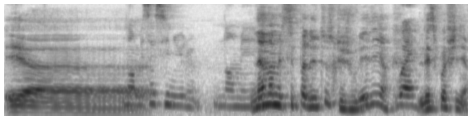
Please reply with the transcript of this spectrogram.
Et euh... Non mais ça c'est nul. Non mais. Non, non, mais c'est pas du tout ce que je voulais dire. Ouais. Laisse-moi finir.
